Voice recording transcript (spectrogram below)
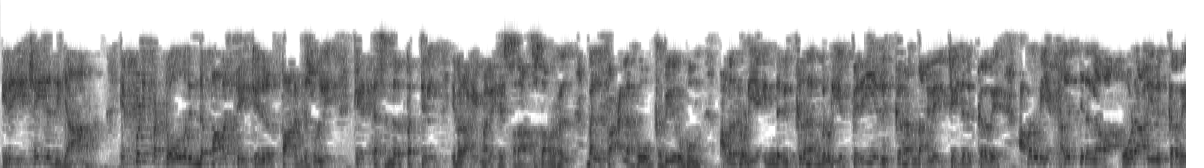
இதை செய்தது யார்? எப்படிப்பட்ட ஒருவர் இந்த பாவத்தை செய்திருப்பார் என்று சொல்லி கேட்ட சந்தர்ப்பத்தில் இப்ராஹிம் அலேஹி சலாத்து அவர்கள் அவர்களுடைய இந்த விக்கிரகங்களுடைய பெரிய விக்கிரகம் தான் இதை செய்திருக்கிறது. அவருடைய கழுத்தில் அல்லவா ஓடாடி இருக்கிறது.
